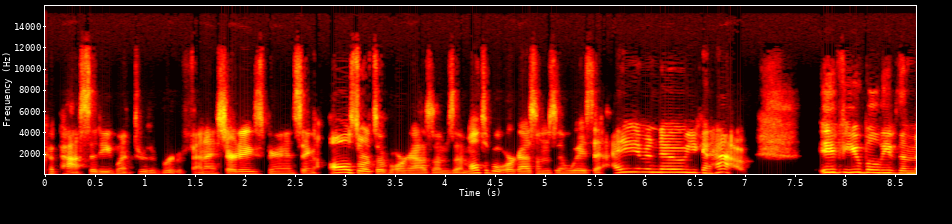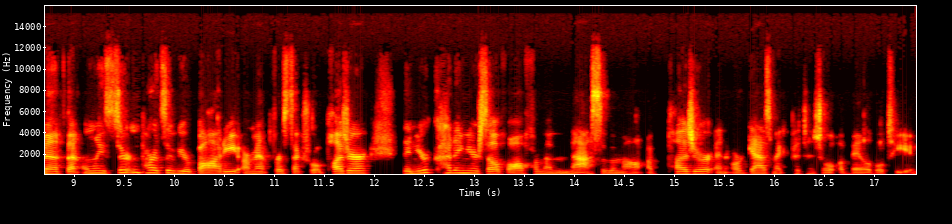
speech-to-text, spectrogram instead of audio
capacity went through the roof. And I started experiencing all sorts of orgasms and multiple orgasms in ways that I didn't even know you can have. If you believe the myth that only certain parts of your body are meant for sexual pleasure, then you're cutting yourself off from a massive amount of pleasure and orgasmic potential available to you.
